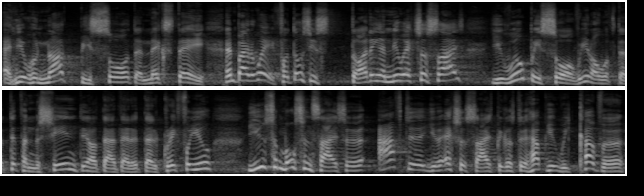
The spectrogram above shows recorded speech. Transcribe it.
and you will not be sore the next day. And by the way, for those who starting a new exercise, you will be sore, you know, with the different machine you know, that, that, that are great for you. Use a motion sizer after your exercise because to help you recover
